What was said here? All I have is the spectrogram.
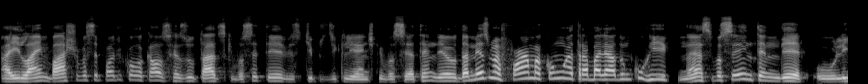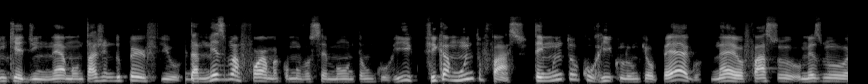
Aí lá embaixo você pode colocar os resultados que você teve, os tipos de cliente que você atendeu, da mesma forma como é trabalhado um currículo, né? Se você entender o LinkedIn, né, a montagem do perfil, da mesma forma como você monta um currículo, fica muito fácil. Tem muito currículo que eu pego, né? Eu faço o mesmo,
